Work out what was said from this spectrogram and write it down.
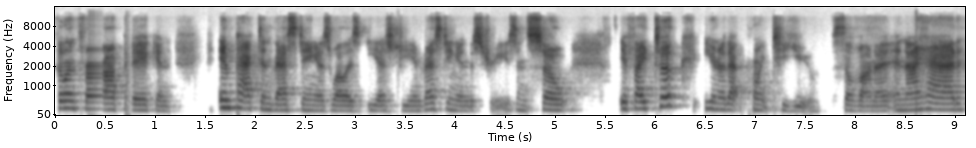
philanthropic and impact investing as well as ESG investing industries. And so if I took, you know, that point to you, Sylvana, and I had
